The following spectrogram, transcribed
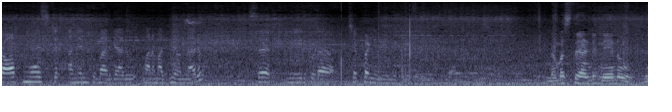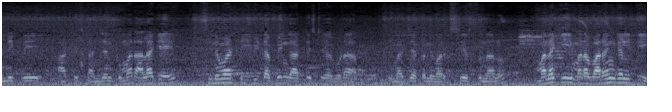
టాప్ మోస్ట్ అంజన్ కుమార్ గారు మన మధ్య ఉన్నారు. సార్ మీరు కూడా చెప్పండి మిమిక్రీ నమస్తే అండి నేను మిమిక్రీ ఆర్టిస్ట్ అంజన్ కుమార్. అలాగే సినిమా టీవీ డబ్బింగ్ ఆర్టిస్ట్గా కూడా ఈ మధ్య కొన్ని వర్క్స్ చేస్తున్నాను. మనకి మన వరంగల్కి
